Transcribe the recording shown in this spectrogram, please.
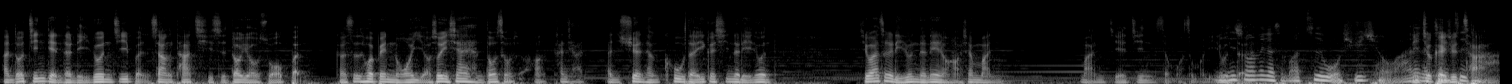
很多经典的理论，基本上它其实都有所本，可是会被挪移哦。所以现在很多时候啊，看起来很炫很酷的一个新的理论，奇怪，这个理论的内容好像蛮。蛮接近什么什么理论的？你是说那个什么自我需求啊？你就可以去查，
